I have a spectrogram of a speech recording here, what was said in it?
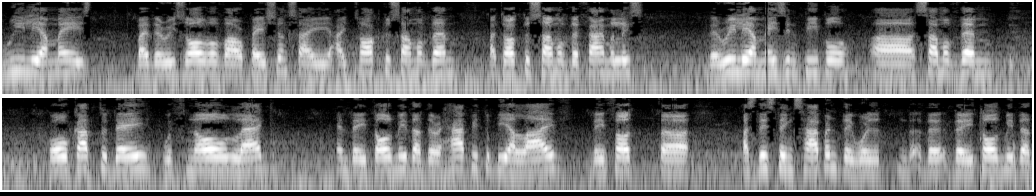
really amazed by the resolve of our patients. I, I talked to some of them, I talked to some of the families. They're really amazing people. Uh, some of them woke up today with no leg, and they told me that they're happy to be alive. They thought, uh, as these things happened, they were. They, they, told me that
